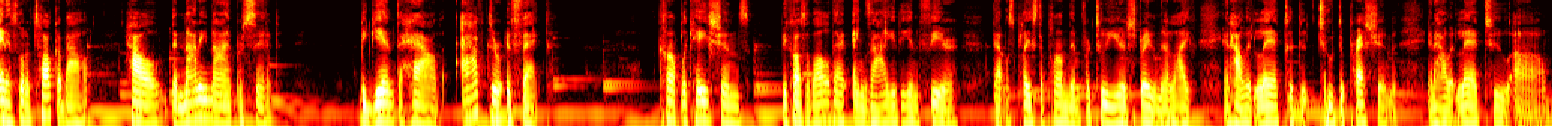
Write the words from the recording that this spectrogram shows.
And it's going to talk about how the 99% begin to have after effect complications because of all that anxiety and fear that was placed upon them for two years straight in their life, and how it led to to depression, and how it led to um,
